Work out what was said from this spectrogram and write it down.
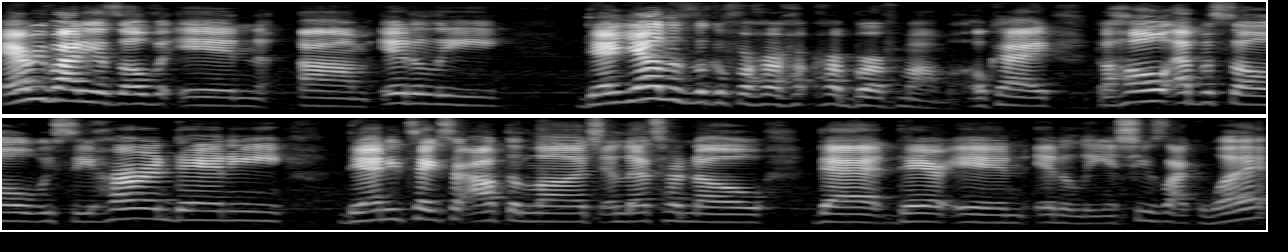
everybody is over in um, Italy, Danielle is looking for her her birth mama. Okay, the whole episode we see her and Danny. Danny takes her out to lunch and lets her know that they're in Italy, and she's like, "What?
